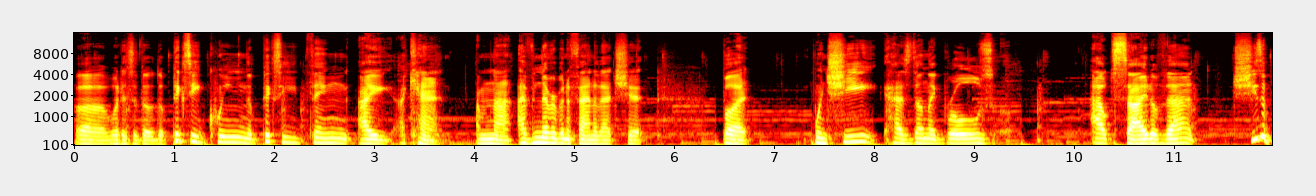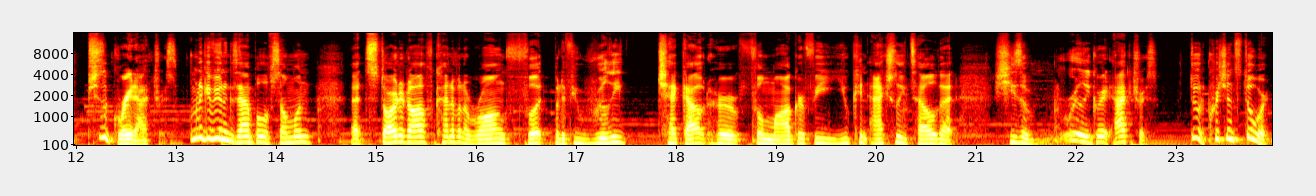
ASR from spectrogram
uh what is it the, the pixie queen the pixie thing i i can't i'm not i've never been a fan of that shit but when she has done like roles outside of that she's a she's a great actress. I'm gonna give you an example of someone that started off kind of on a wrong foot, but if you really check out her filmography, you can actually tell that she's a really great actress. Dude, Kristen Stewart.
